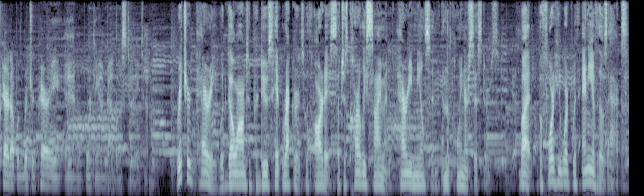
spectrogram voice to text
paired up with Richard Perry and working on God Bless Tiny Tim. Richard Perry would go on to produce hit records with artists such as Carly Simon, Harry Nilsson, and the Pointer Sisters. But before he worked with any of those acts,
